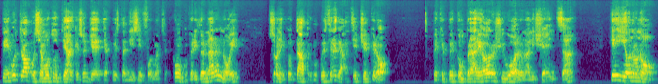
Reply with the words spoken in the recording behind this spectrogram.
Quindi purtroppo siamo tutti anche soggetti a questa disinformazione. Comunque per ritornare a noi, sono in contatto con questi ragazzi e cercherò, perché per comprare oro ci vuole una licenza che io non ho.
